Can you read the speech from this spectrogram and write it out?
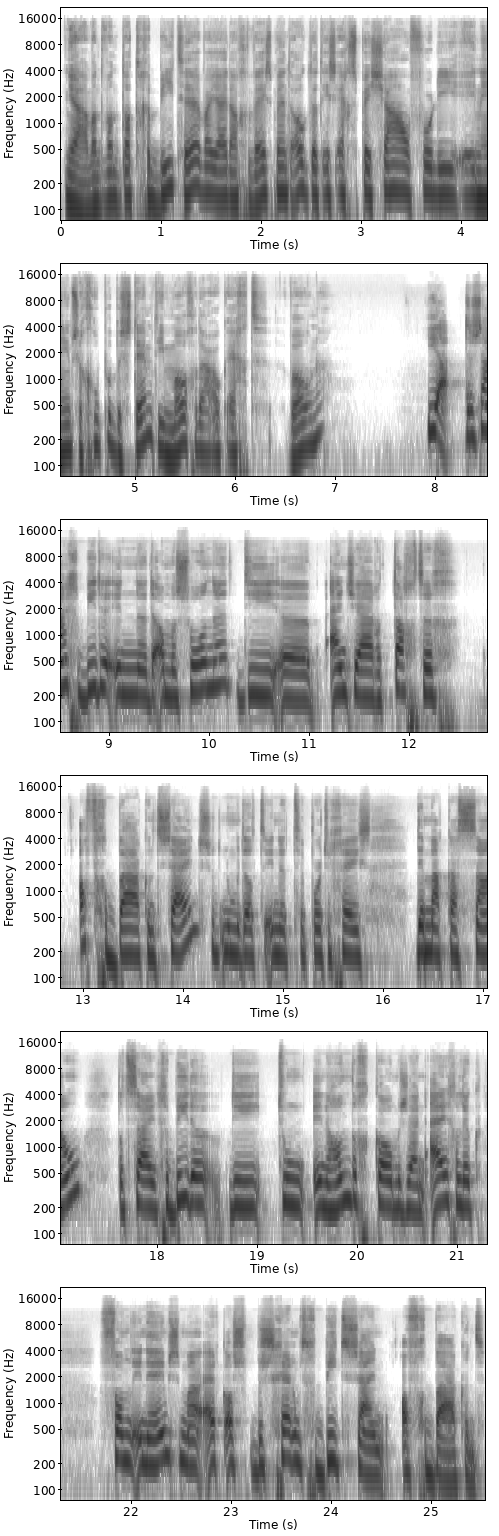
Ja, want, want dat gebied hè, waar jij dan geweest bent ook, dat is echt speciaal voor die inheemse groepen bestemd. Die mogen daar ook echt wonen? Ja, er zijn gebieden in eh, de Amazone die uh, eind jaren tachtig afgebakend zijn. Ze noemen dat in het Portugees demarcação. Dat zijn gebieden die toen in handen gekomen zijn, eigenlijk van inheemse, maar eigenlijk als beschermd gebied zijn afgebakend.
